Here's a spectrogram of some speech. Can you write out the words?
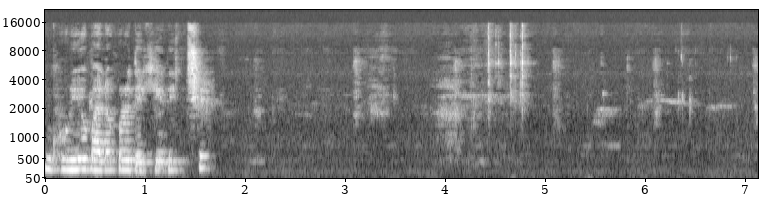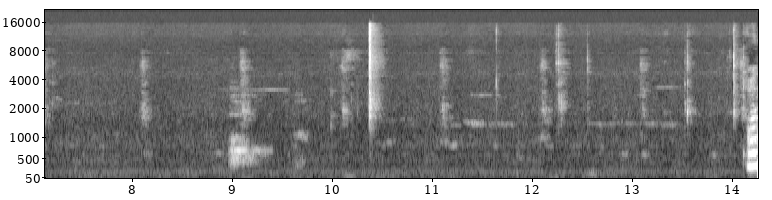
ঘুরিয়েও ভালো করে দেখিয়ে দিচ্ছি তোমাদের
